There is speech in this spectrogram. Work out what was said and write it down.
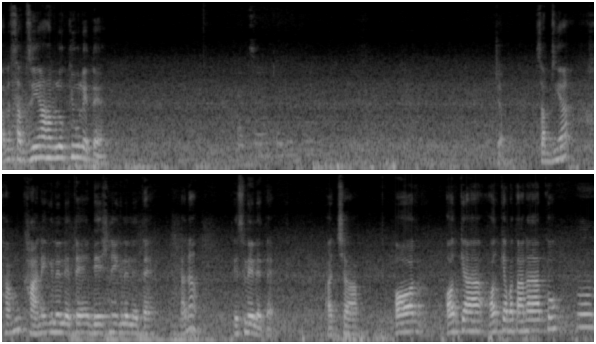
मतलब सब्ज़ियाँ हम लोग क्यों लेते हैं? सब्ज़ियाँ चलो सब्ज़ियाँ हम खाने के लिए लेते हैं बेचने के लिए लेते हैं है ना? इसलिए लेते हैं। अच्छा और और क्या और क्या बताना है आपको? होम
